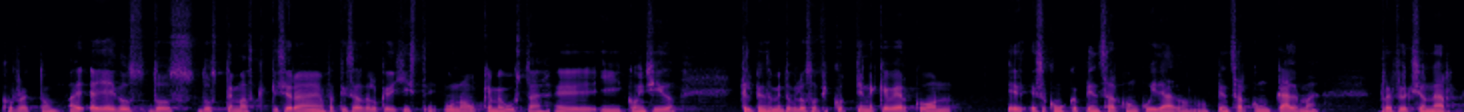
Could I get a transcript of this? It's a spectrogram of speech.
Correcto. Hay, hay dos, dos, dos, temas que quisiera enfatizar de lo que dijiste. Uno que me gusta eh, y coincido, que el pensamiento filosófico tiene que ver con eh, eso, como que pensar con cuidado, ¿no? Pensar con calma, reflexionar.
